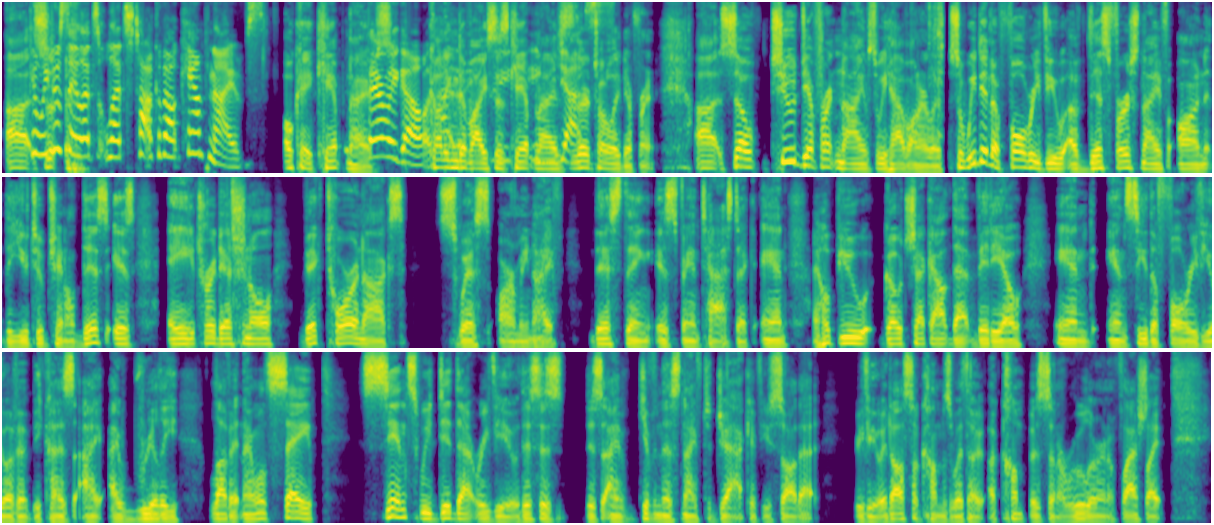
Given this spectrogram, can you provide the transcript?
Uh, Can we so- just say let's let's talk about camp knives? Okay, camp knives. There we go. cutting That- devices, camp knives, Yes. they're totally different. Uh, so, two different knives we have on our list. So, we did a full review of this first knife on the YouTube channel. This is a traditional Victorinox Swiss Army knife. This thing is fantastic, and I hope you go check out that video and and see the full review of it because I I really love it. And I will say, since we did that review, this is this I've given this knife to Jack. If you saw that review. It also comes with a, a compass and a ruler and a flashlight.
